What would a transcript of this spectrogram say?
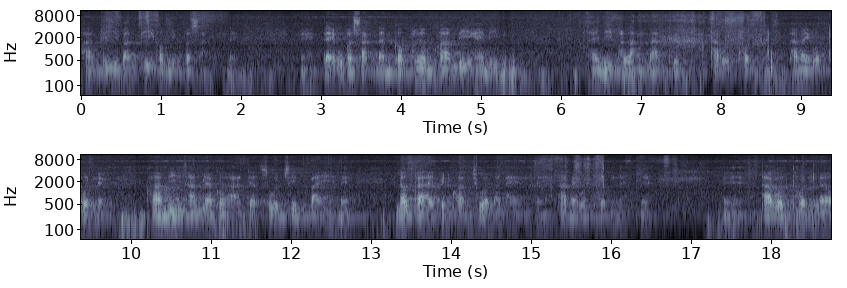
ความดีบางทีก็มีอุปสรรคเนี่ย แต่อุปสรรคนั้นก็เพิ่มความดีให้มีให้มีพลังมากขึ้น ถ้าอดทน ถ้าไม่อดทนเนี่ยความดีที่ทำแล้วก็อาจจะสูญสิ้นไปเนี่ยแล้วกลายเป็นความชั่วมาแทนเนี่ยถ้าไม่อดทนเนี่ยถ้าอดทนแล้ว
